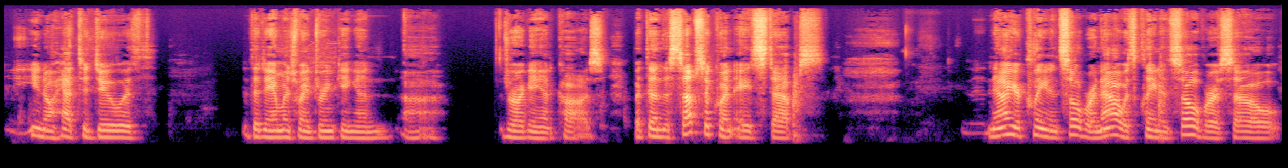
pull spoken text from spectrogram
you know, had to do with the damage my drinking and uh, drugging had caused. But then the subsequent eight steps, now you're clean and sober. Now it's clean and sober. So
